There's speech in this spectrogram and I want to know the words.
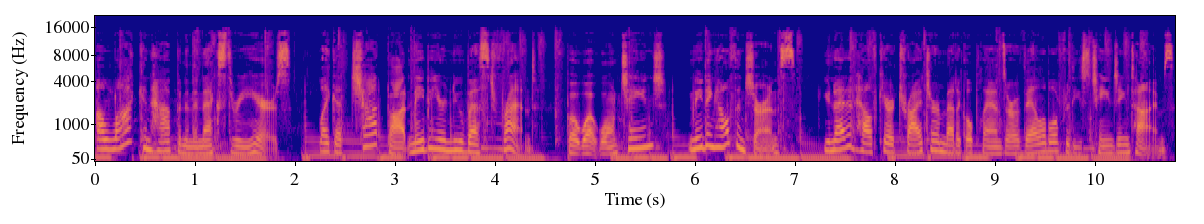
A lot can happen in the next three years, like a chatbot may be your new best friend. But what won't change? Needing health insurance. United Healthcare Tri Term Medical Plans are available for these changing times.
